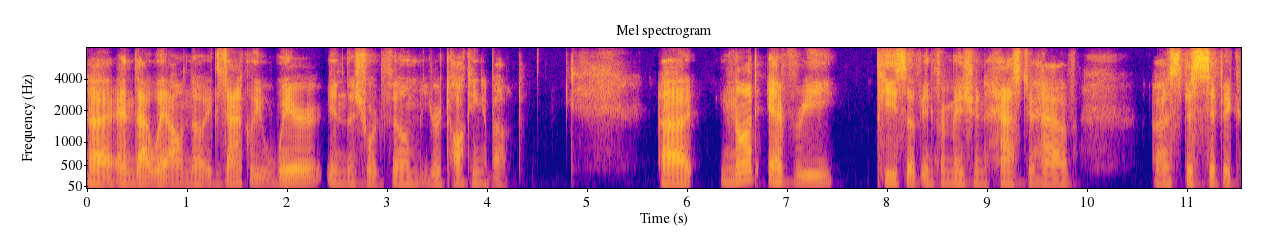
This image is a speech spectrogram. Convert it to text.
Uh, and that way I'll know exactly where in the short film you're talking about. Uh, not every piece of information has to have a specific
